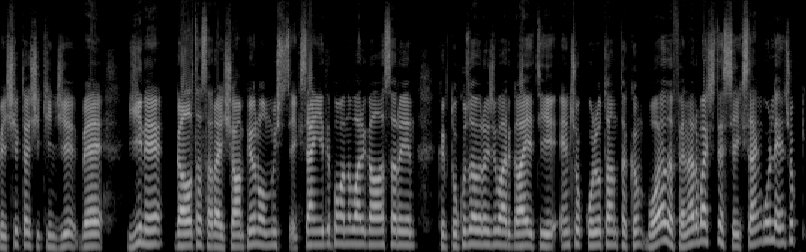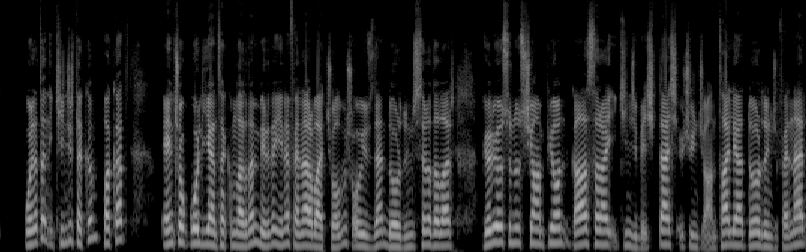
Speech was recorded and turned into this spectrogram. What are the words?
Beşiktaş 2. ve yine Galatasaray şampiyon olmuş. 87 puanı var Galatasaray'ın. 49 averajı var gayet iyi. En çok gol atan takım. Bu arada Fenerbahçe'de 80 golle en çok gol atan ikinci takım. Fakat en çok gol yiyen takımlardan biri de yine Fenerbahçe olmuş. O yüzden 4. sıradalar. Görüyorsunuz şampiyon Galatasaray, 2. Beşiktaş, 3. Antalya, 4. Fener,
